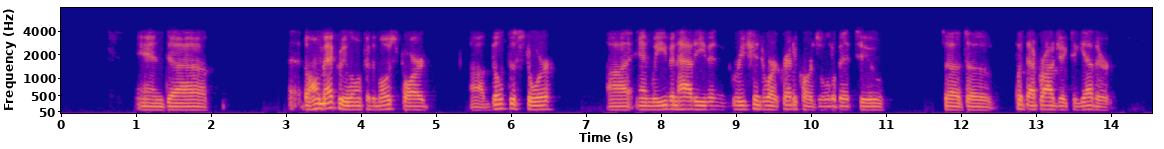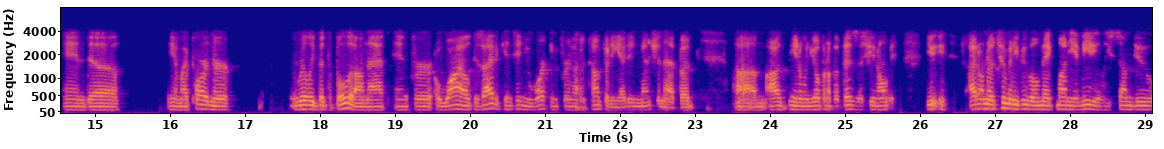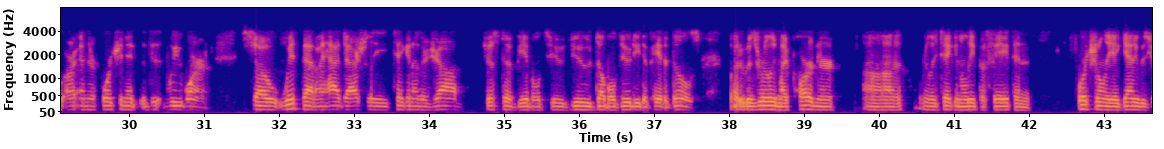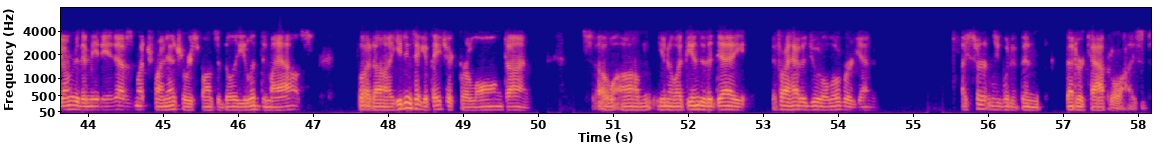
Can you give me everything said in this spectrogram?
and uh, the home equity loan, for the most part, uh, built the store, uh, and we even had to even reach into our credit cards a little bit to to, to put that project together. And uh, you know, my partner really bit the bullet on that. And for a while, because I had to continue working for another company, I didn't mention that, but um, I, you know, when you open up a business, you don't, you, I don't know too many people who make money immediately. Some do, are, and they're fortunate. We weren't. So with that, I had to actually take another job just to be able to do double duty to pay the bills. But it was really my partner uh, really taking a leap of faith. And fortunately, again, he was younger than me. He didn't have as much financial responsibility. He lived in my house, but uh, he didn't take a paycheck for a long time. So, um, you know, at the end of the day, if I had to do it all over again, I certainly would have been better capitalized.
